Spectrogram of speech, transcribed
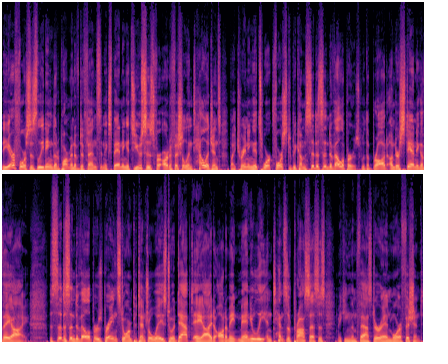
The Air Force is leading the Department of Defense in expanding its uses for artificial intelligence by training its workforce to become citizen developers with a broad understanding of AI. The citizen developers brainstorm potential ways to adapt AI to automate manually intensive processes, making them faster and more efficient.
